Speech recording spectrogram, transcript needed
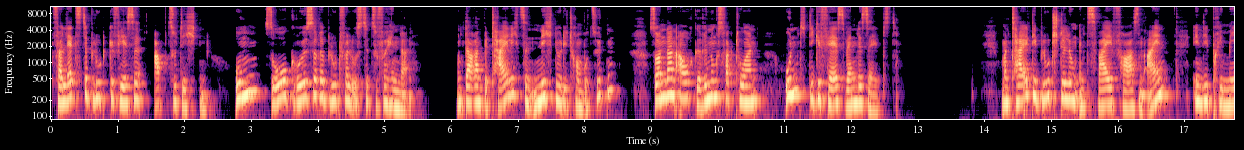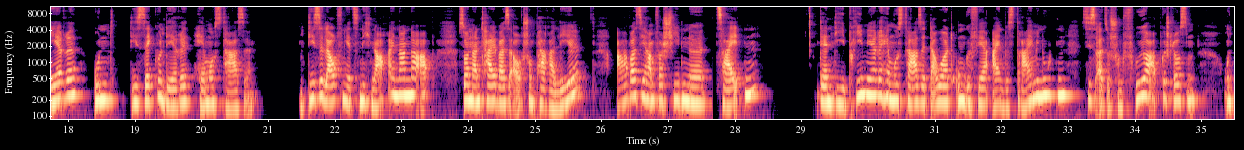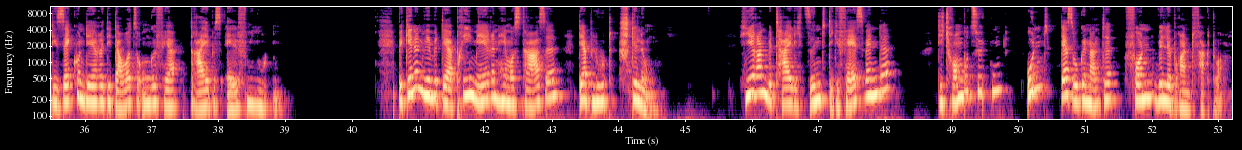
verletzte Blutgefäße abzudichten, um so größere Blutverluste zu verhindern. Und daran beteiligt sind nicht nur die Thrombozyten, sondern auch Gerinnungsfaktoren und die Gefäßwände selbst. Man teilt die Blutstillung in zwei Phasen ein, in die primäre und die sekundäre Hämostase. Und diese laufen jetzt nicht nacheinander ab, sondern teilweise auch schon parallel, aber sie haben verschiedene Zeiten, denn die primäre Hämostase dauert ungefähr ein bis drei Minuten. Sie ist also schon früher abgeschlossen und die sekundäre, die dauert so ungefähr drei bis elf Minuten. Beginnen wir mit der primären Hämostase, der Blutstillung. Hieran beteiligt sind die Gefäßwände, die Thrombozyten und der sogenannte von Willebrand-Faktor.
